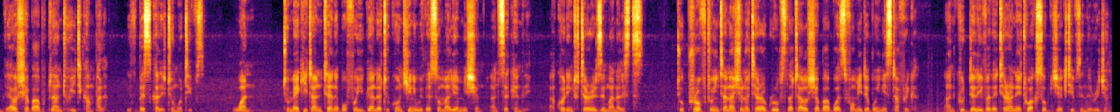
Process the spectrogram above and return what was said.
the Al Shabaab planned to hit Kampala with basically two motives. One, to make it untenable for Uganda to continue with the Somalia mission, and secondly, according to terrorism analysts, to prove to international terror groups that Al Shabaab was formidable in East Africa and could deliver the terror network's objectives in the region.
